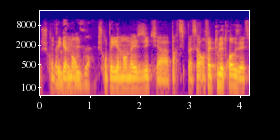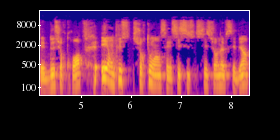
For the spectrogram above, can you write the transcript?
Je compte également, je compte également MSG qui a participé à ça. En fait, tous les trois, vous avez fait 2 sur 3. Et en plus, surtout, hein, c'est 6, sur 9, c'est bien,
